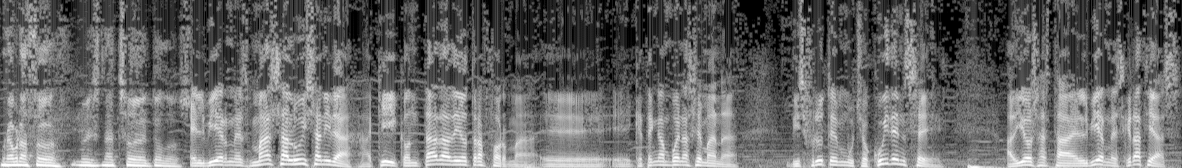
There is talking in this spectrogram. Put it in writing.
Un abrazo, Luis Nacho, de todos. El viernes más salud y sanidad, aquí, contada de otra forma. Eh, eh, que tengan buena semana. Disfruten mucho, cuídense. Adiós hasta el viernes. Gracias.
